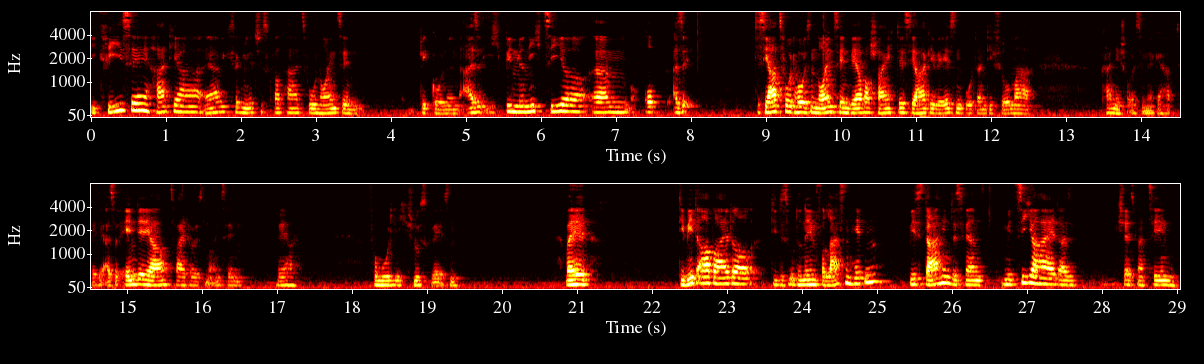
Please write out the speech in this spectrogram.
die Krise hat ja, ja, wie gesagt, im letzten Quartal 2019 begonnen. Also ich bin mir nicht sicher, ähm, ob, also das Jahr 2019 wäre wahrscheinlich das Jahr gewesen, wo dann die Firma keine Chance mehr gehabt hätte. Also Ende Jahr 2019 wäre vermutlich Schluss gewesen. Weil die Mitarbeiter, die das Unternehmen verlassen hätten, bis dahin, das wären mit Sicherheit, also ich schätze mal zehn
